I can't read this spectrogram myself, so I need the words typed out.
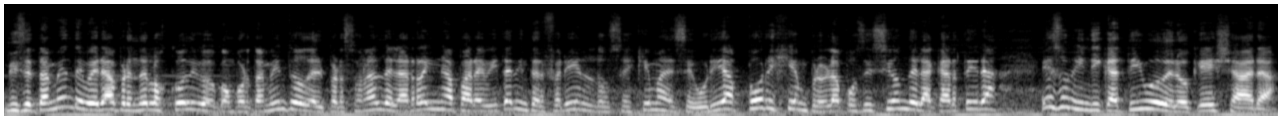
Dice, también deberá aprender los códigos de comportamiento del personal de la reina para evitar interferir en los esquemas de seguridad. Por ejemplo, la posición de la cartera es un indicativo de lo que ella hará.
